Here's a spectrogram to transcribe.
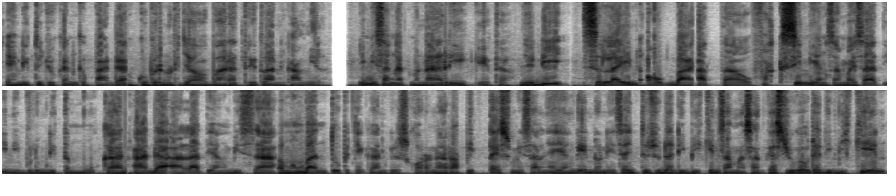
yang ditujukan kepada Gubernur Jawa Barat Ridwan Kamil ini sangat menarik gitu. Jadi selain obat atau vaksin yang sampai saat ini belum ditemukan, ada alat yang bisa membantu pencegahan virus corona rapid test misalnya yang di Indonesia itu sudah dibikin sama Satgas juga udah dibikin.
